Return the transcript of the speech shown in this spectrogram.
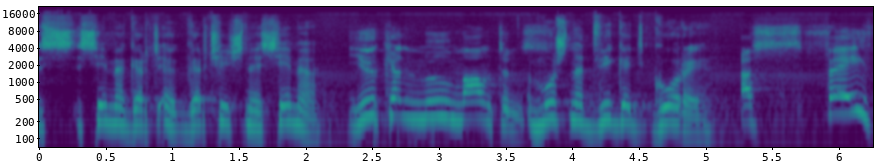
с- семя, гор- э, горчичное семя, you can move mountains. можно двигать горы. As faith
